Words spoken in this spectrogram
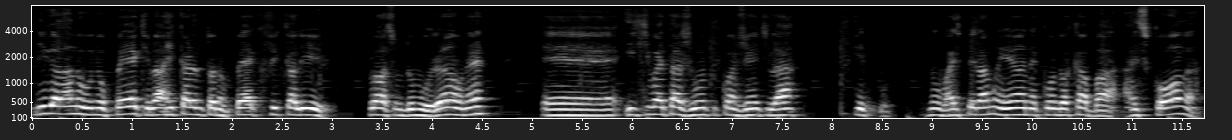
liga lá no, no PEC, lá, Ricardo Antônio PEC, fica ali próximo do Murão, né? É, e que vai estar junto com a gente lá, que não vai esperar amanhã, né? Quando acabar a escola,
